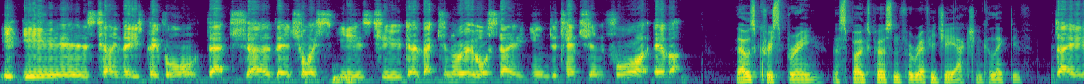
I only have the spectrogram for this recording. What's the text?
it is telling these people that uh, their choice is to go back to Nauru or stay in detention forever. That was Chris Breen, a spokesperson for Refugee Action Collective. They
